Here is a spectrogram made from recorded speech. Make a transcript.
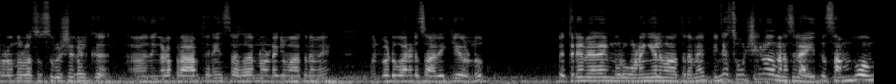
തുടർന്നുള്ള ശുശ്രൂഷകൾക്ക് നിങ്ങളുടെ പ്രാർത്ഥനയും സഹകരണം ഉണ്ടെങ്കിൽ മാത്രമേ മുൻപോട്ട് പോകാനായിട്ട് സാധിക്കുകയുള്ളൂ. എത്രയും വേഗം മുറിവ് ഉണങ്ങിയാൽ മാത്രമേ പിന്നെ സൂക്ഷിക്കണമെന്ന് മനസ്സിലായി. ഇത് സംഭവം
